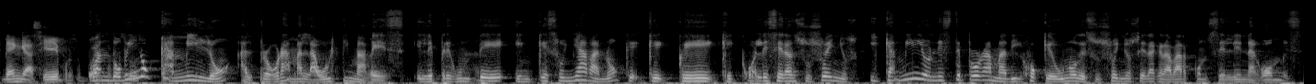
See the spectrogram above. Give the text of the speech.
Venga, sí, por supuesto. Cuando Jesús. vino Camilo al programa la última vez, le pregunté en qué soñaba, ¿no? ¿Qué, qué, qué, qué- cuáles eran sus sueños? Y Camilo en este programa dijo que uno de sus sueños era grabar con Selena Gómez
